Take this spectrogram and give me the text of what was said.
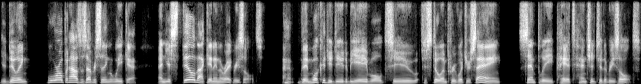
You're doing four open houses every single weekend, and you're still not getting the right results. then what could you do to be able to to still improve what you're saying? Simply pay attention to the results.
